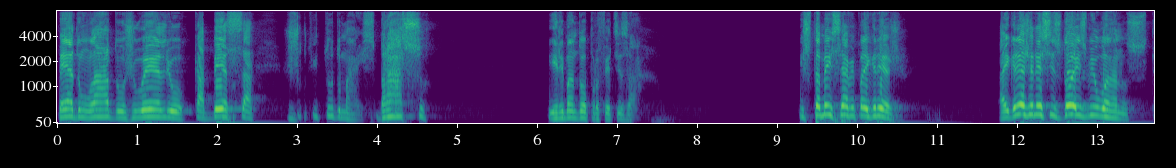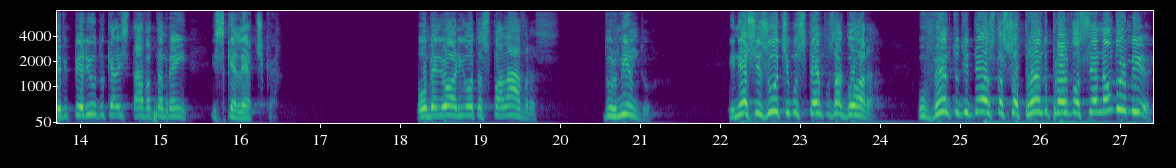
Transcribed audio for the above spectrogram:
pé de um lado, joelho, cabeça e tudo mais, braço. E ele mandou profetizar. Isso também serve para a igreja. A igreja, nesses dois mil anos, teve período que ela estava também esquelética. Ou melhor, em outras palavras, dormindo. E nesses últimos tempos agora, o vento de Deus está soprando para você não dormir,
